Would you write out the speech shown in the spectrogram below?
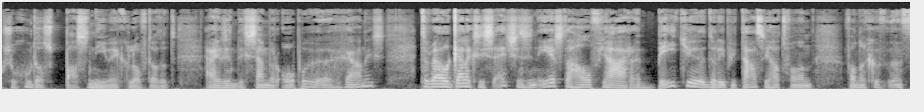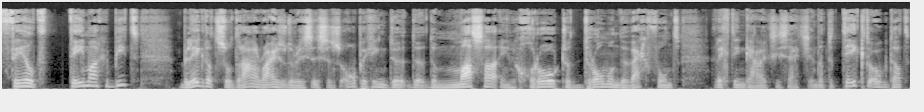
zo goed als pas nieuw. Ik geloof dat het ergens in december open gegaan is. Terwijl Galaxy's Edge in zijn eerste half jaar een beetje de reputatie had van een, van een, een themagebied, bleek dat zodra Rise of the Resistance openging, de, de, de massa in grote drommen de weg vond richting Galaxy's Edge. En dat betekent ook dat,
